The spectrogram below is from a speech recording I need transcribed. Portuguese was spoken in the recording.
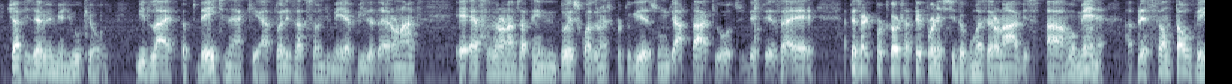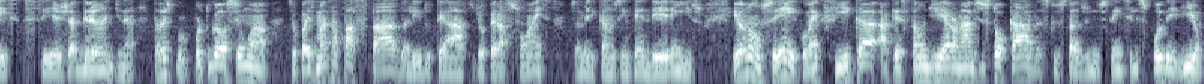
Já fizeram o MLU, que é o Midlife Update, né, que é a atualização de meia-vida da aeronave. É, essas aeronaves atendem dois esquadrões portugueses, um de ataque e outro de defesa aérea. Apesar de Portugal já ter fornecido algumas aeronaves à Romênia, a pressão talvez seja grande, né? Talvez por Portugal ser uma ser o país mais afastado ali do teatro de operações, os americanos entenderem isso. Eu não sei como é que fica a questão de aeronaves estocadas que os Estados Unidos têm, se eles poderiam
